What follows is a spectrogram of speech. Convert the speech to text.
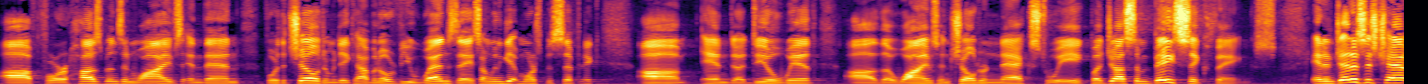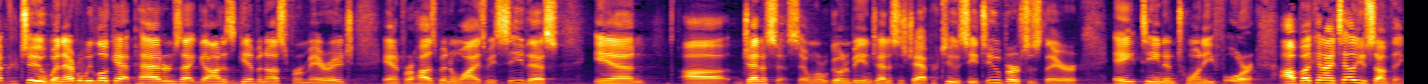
uh, for husbands and wives, and then for the children. We did kind of an overview Wednesday, so I'm going to get more specific um, and uh, deal with uh, the wives and children next week, but just some basic things. And in Genesis chapter 2, whenever we look at patterns that God has given us for marriage and for husband and wives, we see this in uh, Genesis, and we're going to be in Genesis chapter 2. See two verses there, 18 and 24. Uh, but can I tell you something?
